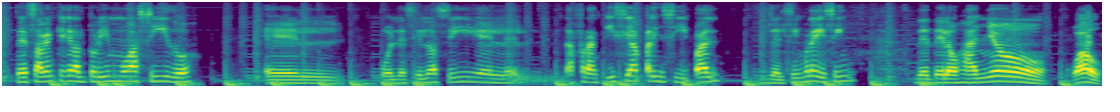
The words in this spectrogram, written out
ustedes saben que Gran Turismo ha sido el, por decirlo así, la franquicia principal del Sim Racing desde los años, wow,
